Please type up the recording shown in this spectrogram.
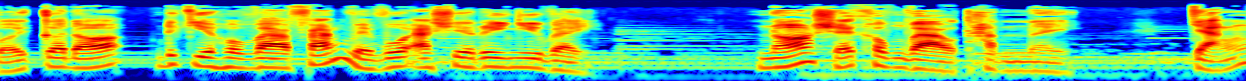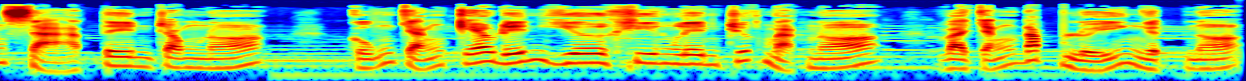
Bởi cơ đó, Đức Giê-hô-va phán về vua Assyri như vậy: Nó sẽ không vào thành này, chẳng xạ tên trong nó, cũng chẳng kéo đến dơ khiên lên trước mặt nó và chẳng đắp lũy nghịch nó.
